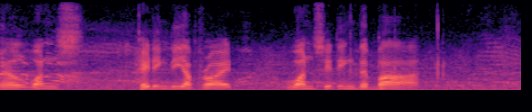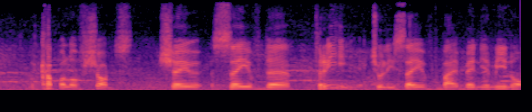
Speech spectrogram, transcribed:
Well, once hitting the upright, once hitting the bar, a couple of shots saved uh, three actually saved by Beniamino.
